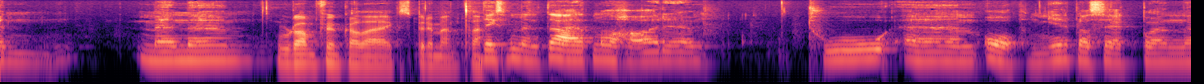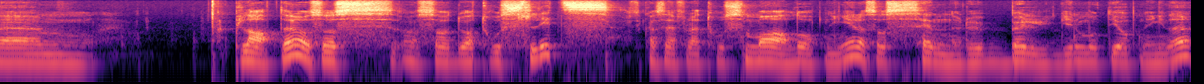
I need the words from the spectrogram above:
En, men eh, Hvordan funka det eksperimentet? det eksperimentet er at man har eh, to eh, åpninger plassert på en plate, og så, og så du har to slits. Du kan se for deg to smale åpninger, og så sender du bølger mot de åpningene.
